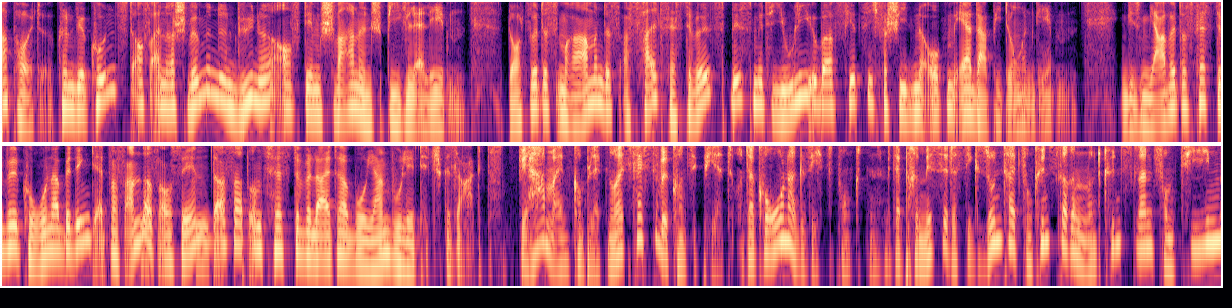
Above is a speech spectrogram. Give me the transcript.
Ab heute können wir Kunst auf einer schwimmenden Bühne auf dem Schwanenspiegel erleben. Dort wird es im Rahmen des Asphaltfestivals bis Mitte Juli über 40 verschiedene Open-Air-Darbietungen geben. In diesem Jahr wird das Festival Corona-bedingt etwas anders aussehen. Das hat uns Festivalleiter Bojan Vuletic gesagt. Wir haben ein komplett neues Festival konzipiert, unter Corona-Gesichtspunkten, mit der Prämisse, dass die Gesundheit von Künstlerinnen und Künstlern, vom Team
